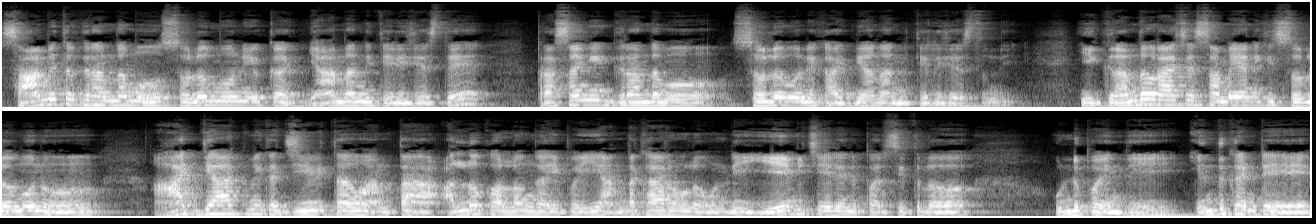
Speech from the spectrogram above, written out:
సామెత గ్రంథము సొలోమోని యొక్క జ్ఞానాన్ని తెలియజేస్తే ప్రసంగి గ్రంథము సొలోమోని యొక్క అజ్ఞానాన్ని తెలియజేస్తుంది. ఈ గ్రంథం రాసే సమయానికి సొలోమోను ఆధ్యాత్మిక జీవితం అంతా అల్లోకొల్లంగా అయిపోయి అంధకారంలో ఉండి ఏమి చేయలేని పరిస్థితిలో ఉండిపోయింది. ఎందుకంటే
